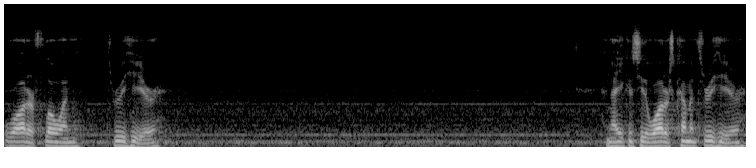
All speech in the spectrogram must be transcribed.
water flowing through here. And now you can see the water's coming through here.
